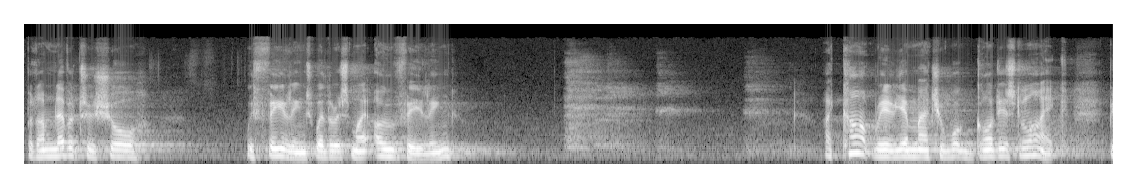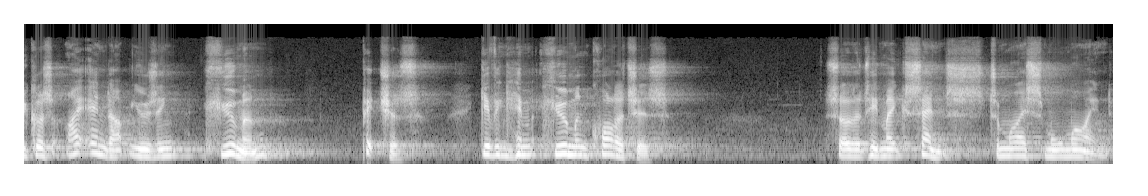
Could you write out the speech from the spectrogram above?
but I'm never too sure with feelings whether it's my own feeling. I can't really imagine what God is like because I end up using human pictures, giving him human qualities so that he makes sense to my small mind.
